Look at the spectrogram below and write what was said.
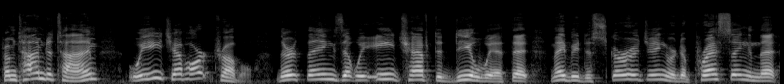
from time to time, we each have heart trouble. There are things that we each have to deal with that may be discouraging or depressing and that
